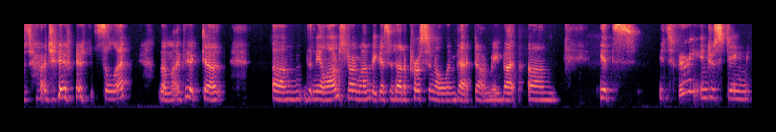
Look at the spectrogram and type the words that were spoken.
it's hard to select them. I picked uh, um, the Neil Armstrong one because it had a personal impact on me, but um, it's it's very interesting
